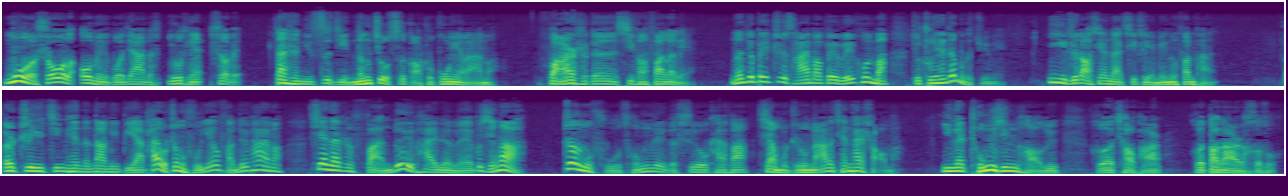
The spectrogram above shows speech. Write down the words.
没收了欧美国家的油田设备，但是你自己能就此搞出工业来吗？反而是跟西方翻了脸，那就被制裁吧，被围困吧，就出现这么个局面，一直到现在其实也没能翻盘。而至于今天的纳米比亚，它有政府也有反对派吗？现在是反对派认为不行啊，政府从这个石油开发项目之中拿的钱太少嘛，应该重新考虑和壳牌和道达尔的合作。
